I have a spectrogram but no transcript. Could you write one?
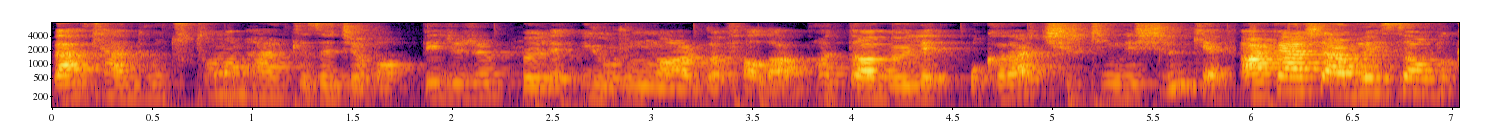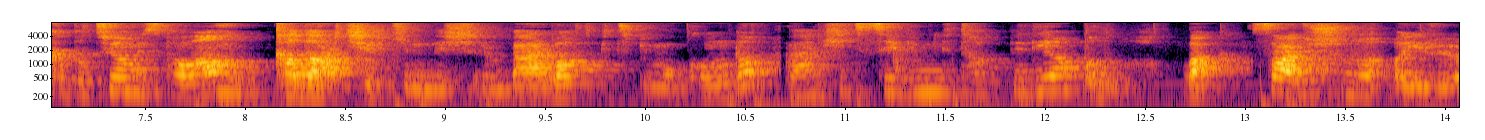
Ben kendimi tutamam. Herkese cevap veririm. Böyle yorumlarda falan. Hatta böyle o kadar çirkinleşirim ki. Arkadaşlar bu hesabı kapatıyor muyuz falan kadar çirkinleşirim. Berbat bir tipim o konuda. Ben hiç sevimli taklidi yapmadım. Bak sadece şunu ayırıyorum.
